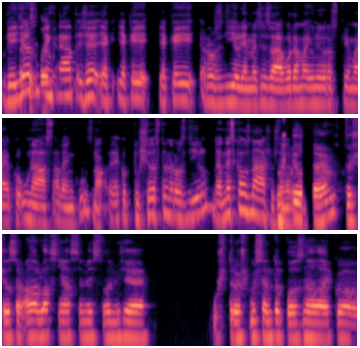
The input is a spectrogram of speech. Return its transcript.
Věděl jsi tenkrát, že jak, jaký, jaký rozdíl je mezi závodama juniorskými jako u nás a venku? Zna, jako tušil jsi ten rozdíl? Ne, dneska ho znáš už. Tušil jsem, tušil jsem, ale vlastně já si myslím, že už trošku jsem to poznal jako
